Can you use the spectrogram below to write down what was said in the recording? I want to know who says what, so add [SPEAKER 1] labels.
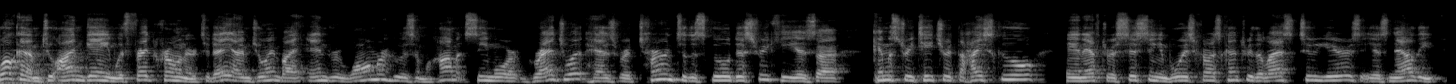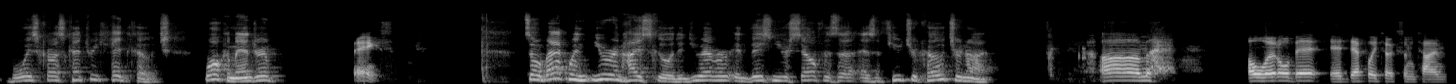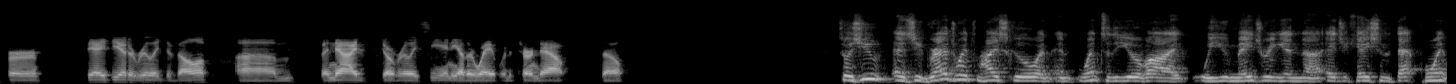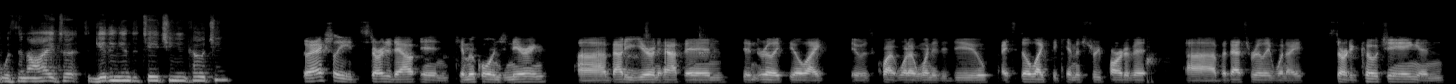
[SPEAKER 1] Welcome to I'm Game with Fred Kroner. Today I'm joined by Andrew Walmer, who is a Mahomet Seymour graduate, has returned to the school district. He is a chemistry teacher at the high school, and after assisting in boys cross country the last two years, is now the boys cross country head coach. Welcome, Andrew.
[SPEAKER 2] Thanks.
[SPEAKER 1] So back when you were in high school, did you ever envision yourself as a as a future coach or not?
[SPEAKER 2] Um, a little bit. It definitely took some time for the idea to really develop. Um, but now I don't really see any other way it would have turned out. So.
[SPEAKER 1] So as you as you graduated from high school and, and went to the U of I, were you majoring in uh, education at that point with an eye to, to getting into teaching and coaching?
[SPEAKER 2] So I actually started out in chemical engineering. Uh, about a year and a half in, didn't really feel like it was quite what I wanted to do. I still like the chemistry part of it, uh, but that's really when I started coaching and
